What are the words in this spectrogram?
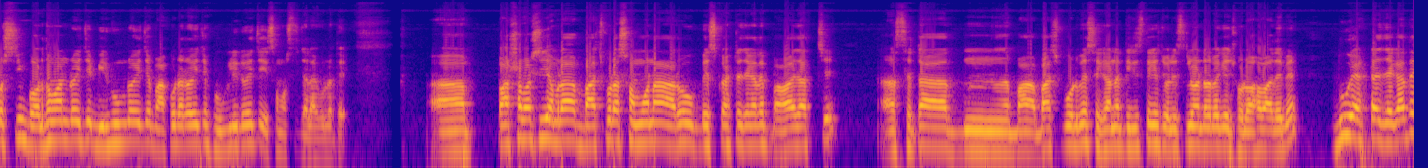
পশ্চিম বর্ধমান রয়েছে, বীরভূম রয়েছে, বাঁকুড়া রয়েছে, হুগলি রয়েছে, এই সমস্ত জেলাগুলোতে। পাশাপাশি আমরা বাজ পড়ার সম্ভাবনা আরও বেশ কয়েকটা জায়গাতে পাওয়া যাচ্ছে। সেটা বাজ পড়বে সেখানে তিরিশ থেকে চল্লিশ কিলোমিটার বেগে ঝোড়ো হাওয়া দেবে। দু একটা জায়গাতে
